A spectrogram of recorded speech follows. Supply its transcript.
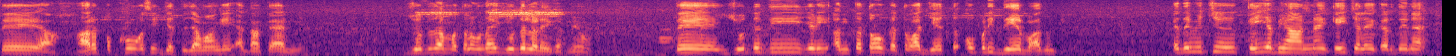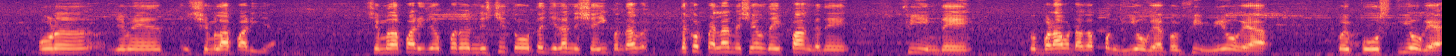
ਤੇ ਹਰ ਪੱਖੋਂ ਅਸੀਂ ਜਿੱਤ ਜਾਵਾਂਗੇ ਐਦਾਂ ਤੈਅ ਨਹੀਂ ਯੁੱਧ ਦਾ ਮਤਲਬ ਹੁੰਦਾ ਹੈ ਯੁੱਧ ਲੜੇ ਕਰਨੇ ਹੋਣ। ਤੇ ਯੁੱਧ ਦੀ ਜਿਹੜੀ ਅੰਤਤੋ ਗਤਵਾ ਜਿੱਤ, ਉਹ ਬੜੀ ਦੇਰ ਬਾਅਦ ਹੁੰਦੀ ਹੈ। ਇਹਦੇ ਵਿੱਚ ਕਈ ਅਭਿਆਨ ਨੇ, ਕਈ ਚਲੇ ਕਰਦੇ ਨੇ। ਹੁਣ ਜਿਵੇਂ ਸ਼ਿਮਲਾ ਪਹਾੜੀ ਆ ਸ਼ਿਮਲਾ ਪਹਾੜੀ ਦੇ ਉੱਪਰ ਨਿਸ਼ਚਿਤ ਤੌਰ ਤੇ ਜਿਹੜਾ ਨਸ਼ਈ ਬੰਦਾ, ਦੇਖੋ ਪਹਿਲਾਂ ਨਸ਼ੇ ਹੁੰਦੇ ਸੀ ਭੰਗ ਦੇ, ਫੀਮ ਦੇ, ਕੋਈ ਬੜਾ ਵੱਡਾ ਗਾ ਭੰਗੀ ਹੋ ਗਿਆ, ਕੋਈ ਫੀਮੀ ਹੋ ਗਿਆ, ਕੋਈ ਪੋਸਤੀ ਹੋ ਗਿਆ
